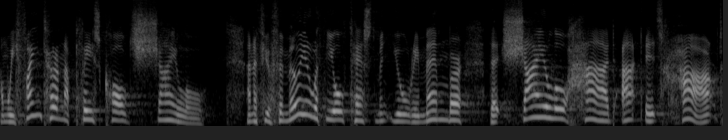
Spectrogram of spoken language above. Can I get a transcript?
And we find her in a place called Shiloh. And if you're familiar with the Old Testament, you'll remember that Shiloh had at its heart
